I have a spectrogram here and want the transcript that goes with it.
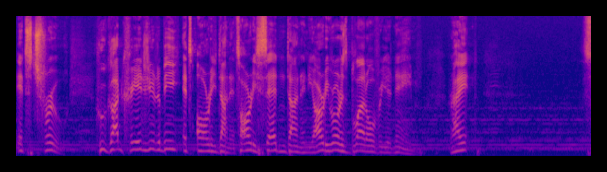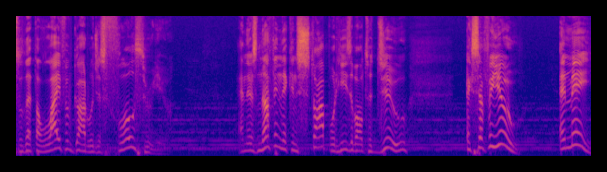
it's true. Who God created you to be, it's already done. It's already said and done, and He already wrote His blood over your name, right? So that the life of God will just flow through you. And there's nothing that can stop what He's about to do except for you and me.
